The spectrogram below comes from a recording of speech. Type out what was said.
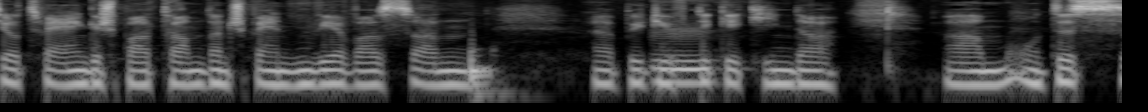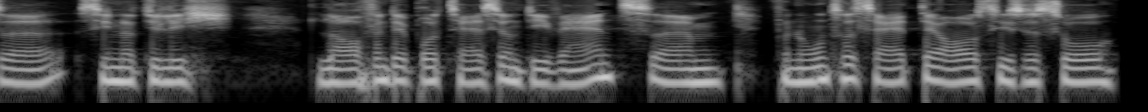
CO2 eingespart haben, dann spenden wir was an äh, bedürftige mhm. Kinder. Ähm, und das äh, sind natürlich laufende Prozesse und Events. Ähm, von unserer Seite aus ist es so,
